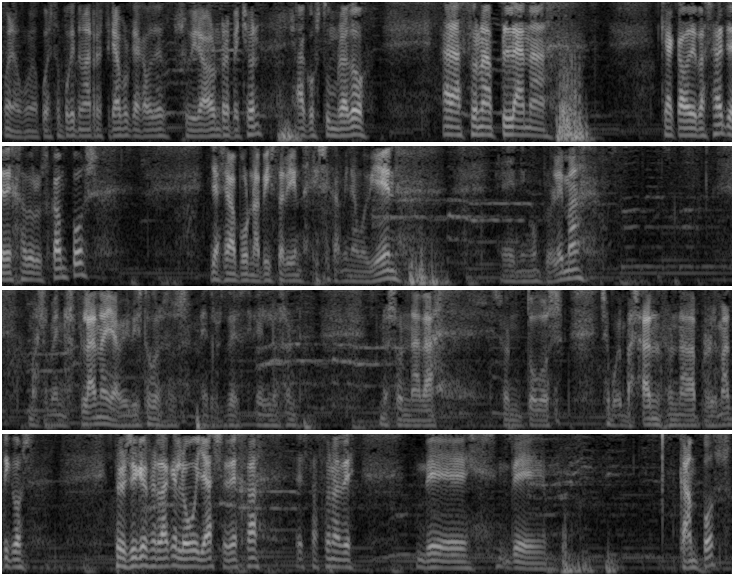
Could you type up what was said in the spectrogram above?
bueno, me cuesta un poquito más respirar porque acabo de subir ahora un repechón, acostumbrado a la zona plana que acabo de pasar, ya he dejado los campos, ya se va por una pista bien, que se camina muy bien, eh, ningún problema. Más o menos plana, ya habéis visto que esos metros de desnivel no son, no son nada, son todos, se pueden pasar, no son nada problemáticos. Pero sí que es verdad que luego ya se deja esta zona de, de, campos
